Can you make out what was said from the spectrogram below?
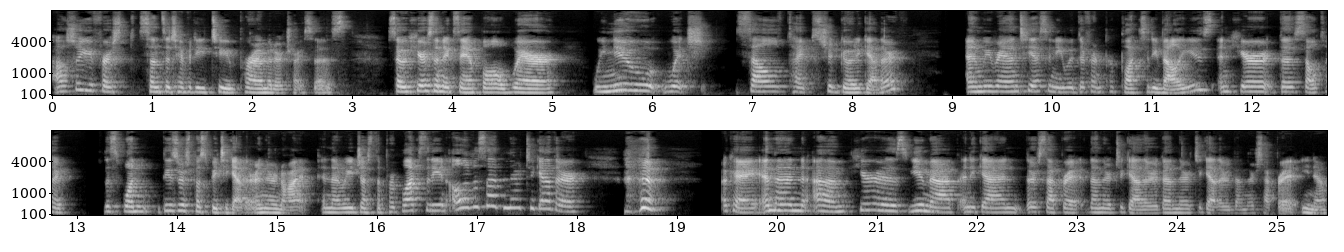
I'll show you first sensitivity to parameter choices. So here's an example where we knew which cell types should go together. And we ran TSNE with different perplexity values. And here the cell type, this one, these are supposed to be together and they're not. And then we adjust the perplexity and all of a sudden they're together. okay, and then um, here is UMAP. And again, they're separate, then they're together, then they're together, then they're separate, you know.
